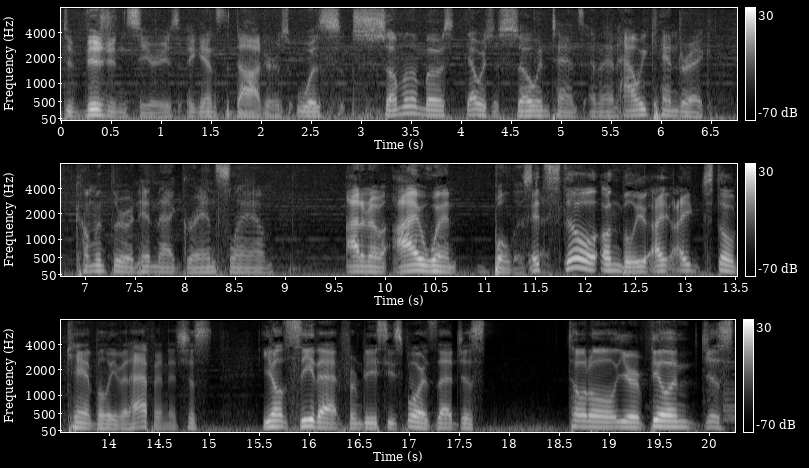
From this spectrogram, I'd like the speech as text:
division series against the Dodgers was some of the most, that was just so intense. And then Howie Kendrick coming through and hitting that grand slam. I don't know. I went ballistic. It's still unbelievable. I, I still can't believe it happened. It's just you don't see that from DC Sports. That just total. You're feeling just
